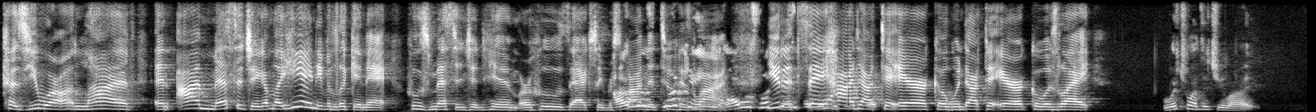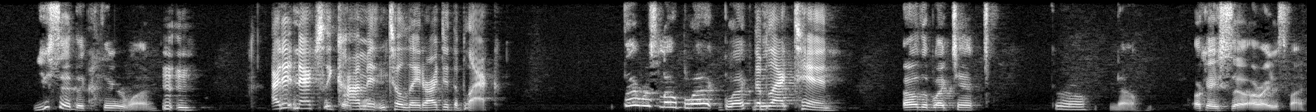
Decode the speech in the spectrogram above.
because you were on live and I'm messaging. I'm like, he ain't even looking at who's messaging him or who's actually responding to his looking. live. Was looking. You didn't say hi. Dr. Erica, when Dr. Erica was like, Which one did you like? You said the clear one. Mm-mm. I didn't actually comment until later. I did the black, There was no black. Black. the black 10. Oh, the black tent. Girl, no. Okay, so all right, it's fine.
